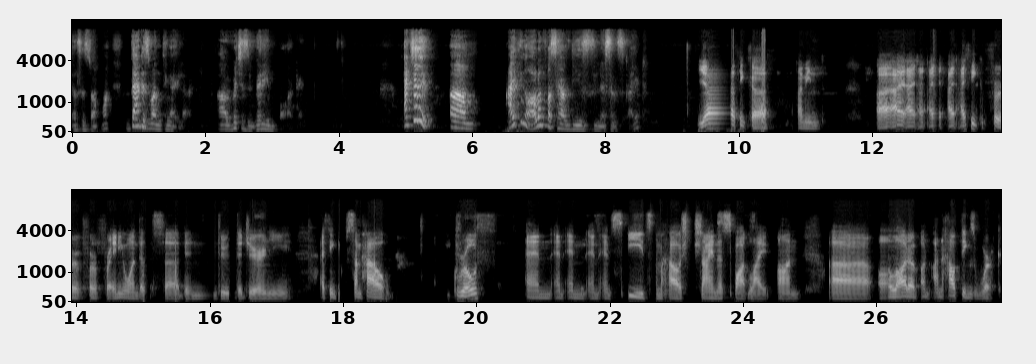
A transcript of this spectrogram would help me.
else's dogma. That is one thing i learned uh, which is very important Actually, um, I think all of us have these lessons, right? Yeah, I think. Uh, I mean, I, I, I, I think for, for, for anyone that's uh, been through the journey, I think somehow growth and and and and, and speed somehow shine a spotlight on uh, a lot of on, on how things work.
